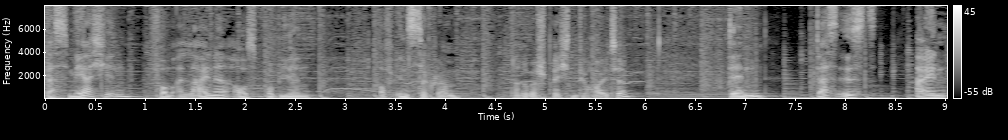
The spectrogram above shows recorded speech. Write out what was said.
Das Märchen vom Alleine ausprobieren auf Instagram, darüber sprechen wir heute. Denn das ist ein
